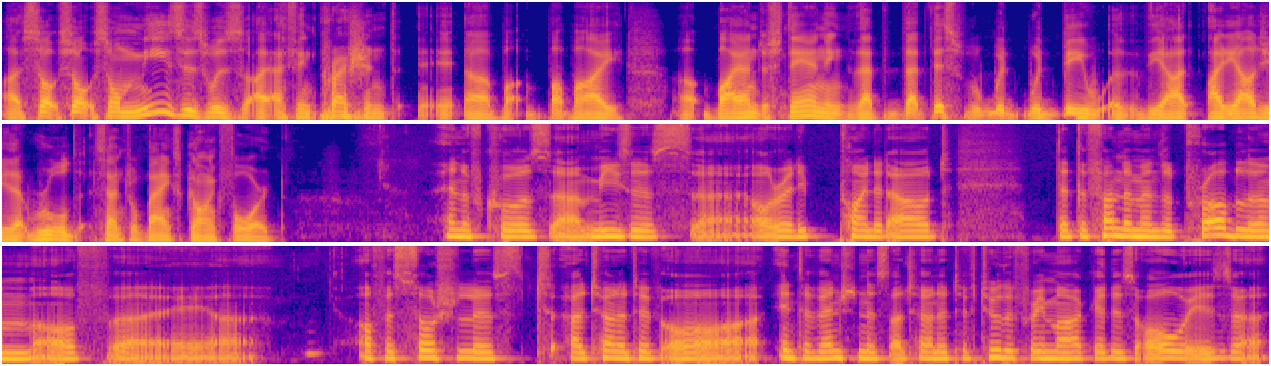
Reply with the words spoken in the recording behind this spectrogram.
Uh, so, so, so Mises was, I, I think, prescient uh, by uh, by understanding that that this would would be the ideology that ruled central banks going forward. And of course, uh, Mises uh, already pointed out that the fundamental problem of uh, of a socialist alternative or interventionist alternative to the free market is always a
